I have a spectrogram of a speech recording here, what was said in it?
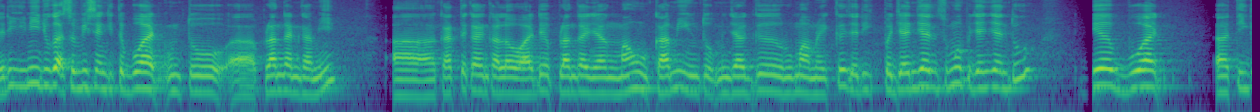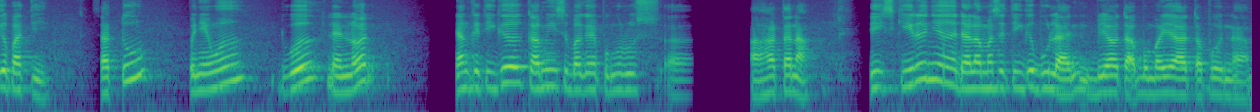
Jadi ini juga servis yang kita buat untuk uh, pelanggan kami. Uh, katakan kalau ada pelanggan yang mahu kami untuk menjaga rumah mereka, jadi perjanjian semua perjanjian tu dia buat uh, tiga parti. Satu penyewa, dua landlord, yang ketiga kami sebagai pengurus uh, uh, hartanah. Jadi sekiranya dalam masa tiga bulan beliau tak membayar ataupun uh,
